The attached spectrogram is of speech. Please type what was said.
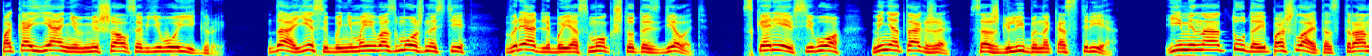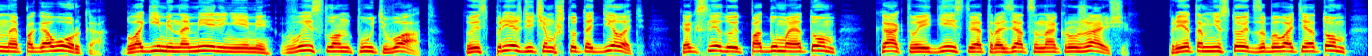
пока я не вмешался в его игры. Да, если бы не мои возможности, вряд ли бы я смог что-то сделать. Скорее всего, меня также сожгли бы на костре. Именно оттуда и пошла эта странная поговорка «благими намерениями выслан путь в ад». То есть прежде чем что-то делать, как следует подумай о том, как твои действия отразятся на окружающих. При этом не стоит забывать и о том, что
